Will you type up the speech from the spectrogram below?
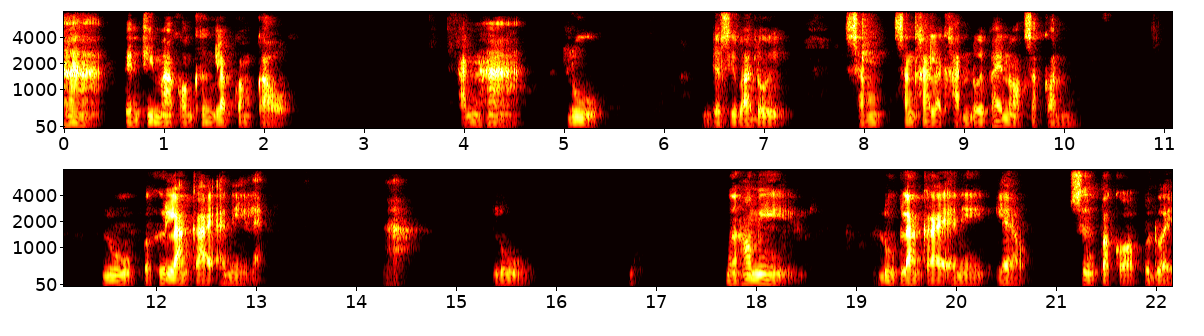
ห้าเป็นที่มาของเครื่องรับกรรมเก่า ขันห้ารูปเดี๋ยวสิว่าโดย สังสังขารขันโดยภายนอกสกอนรูปก็คือร่างกายอันนี้แหละรูปเมื่อเขามีรูปร่างกายอันนี้แล้ว ซึ่งประกอบไปด้วย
